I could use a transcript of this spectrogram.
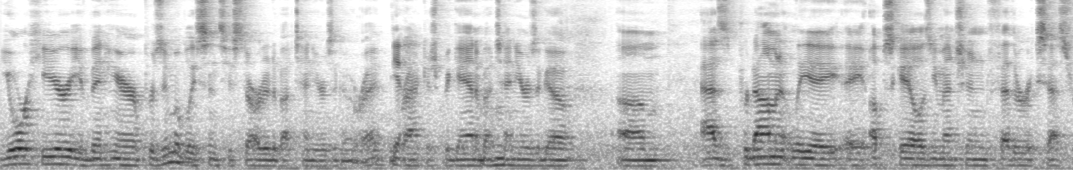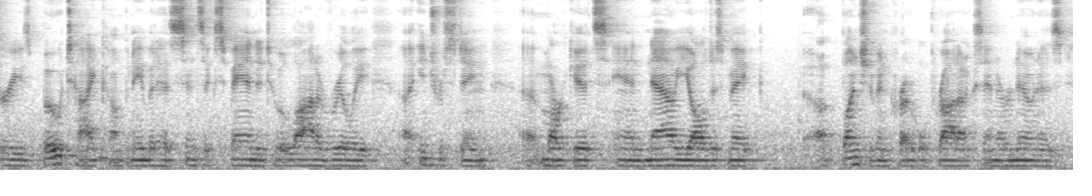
You're here, you've been here presumably since you started about 10 years ago, right? Yeah. Brackish began about 10 years ago. Um, as predominantly a, a upscale, as you mentioned, feather accessories bow tie company, but has since expanded to a lot of really uh, interesting uh, markets. And now y'all just make a bunch of incredible products and are known as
